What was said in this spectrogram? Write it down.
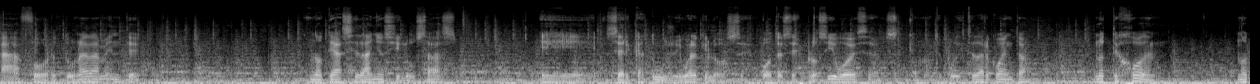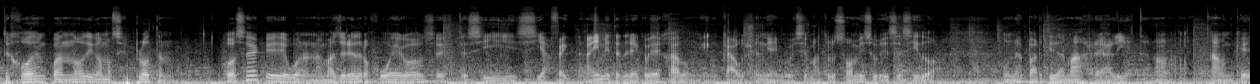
afortunadamente, no te hace daño si lo usas eh, cerca tuyo, igual que los botes explosivos esos, como te pudiste dar cuenta, no te joden, no te joden cuando digamos explotan. Cosa que, bueno, en la mayoría de los juegos este, sí, sí afecta. Ahí me tendría que haber dejado un caution y ahí me hubiese matado el zombie si hubiese sido una partida más realista, ¿no? Aunque,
